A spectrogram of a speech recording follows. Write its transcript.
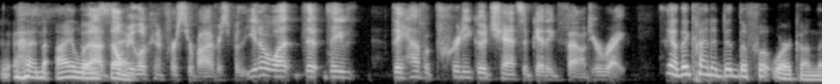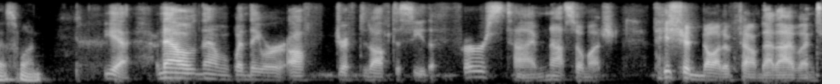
an island. that they'll be looking for survivors. But you know what? They they, they have a pretty good chance of getting found. You're right. Yeah, they kind of did the footwork on this one. Yeah. Now now when they were off drifted off to sea the first time, not so much. They should not have found that island.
